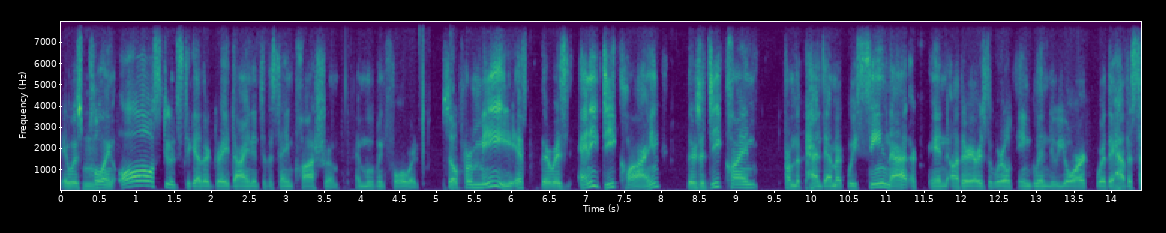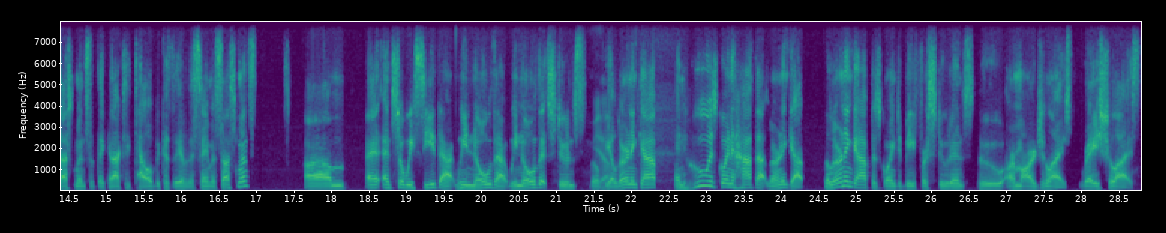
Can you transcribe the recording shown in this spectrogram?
It was Hmm. pulling all students together, grade nine, into the same classroom and moving forward. So for me, if there was any decline, there's a decline from the pandemic. We've seen that in other areas of the world, England, New York, where they have assessments that they can actually tell because they have the same assessments. Um, and, and so we see that. We know that. We know that students, there'll be a learning gap. And who is going to have that learning gap? The learning gap is going to be for students who are marginalized, racialized,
